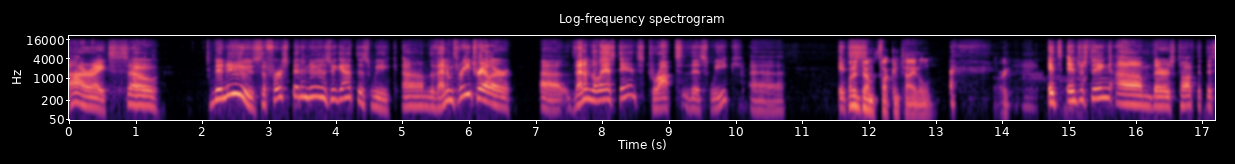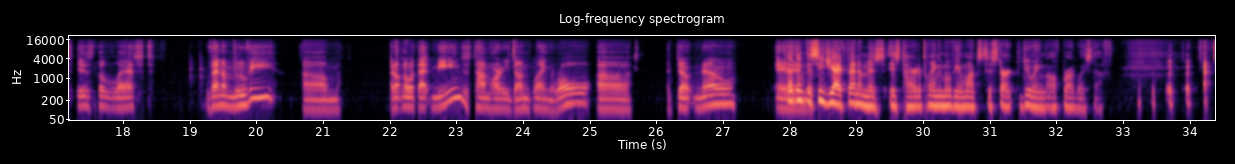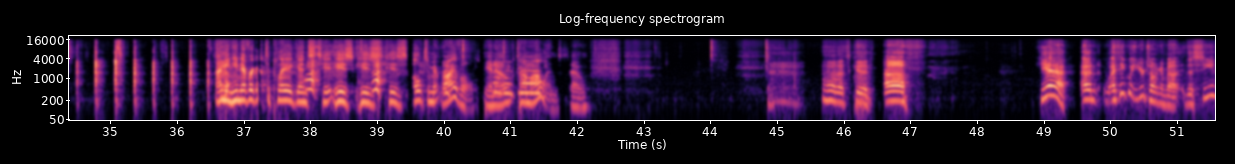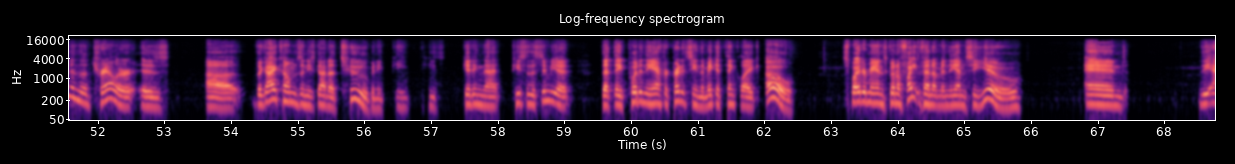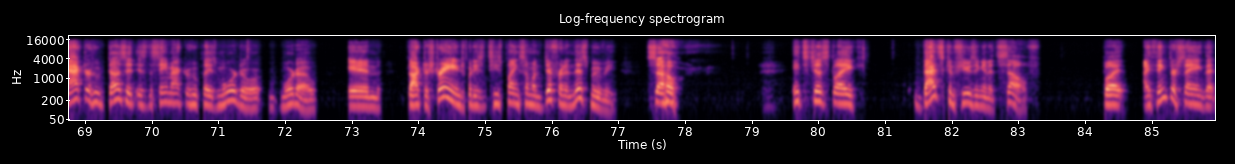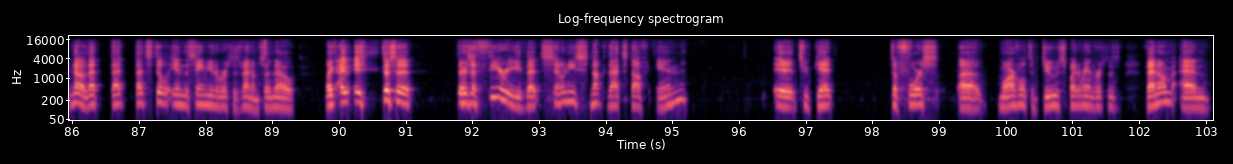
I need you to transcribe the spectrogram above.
All right. So the news, the first bit of news we got this week, um, the Venom 3 trailer, uh, Venom the Last Dance dropped this week. Uh it's What a dumb fucking title. Sorry. it's interesting. Um, there's talk that this is the last Venom movie. Um, I don't know what that means. Is Tom Hardy done playing the role? Uh, I don't know. And I think the CGI Venom is is tired of playing the movie and wants to start doing off Broadway stuff. I mean, he never got to play against his his his ultimate rival, you know, my Tom. Holland. So Oh, that's good. Uh, yeah, and I think what you're talking about, the scene in the trailer is uh the guy comes and he's got a tube and he, he getting that piece of the symbiote that they put in the after credit scene to make it think like, oh, Spider-Man's gonna fight Venom in the MCU. And the actor who does it is the same actor who plays Mordo Mordo in Doctor Strange, but he's he's playing someone different in this movie. So it's just like that's confusing in itself. But I think they're saying that no, that that that's still in the same universe as Venom. So no, like I it, there's a there's a theory that Sony snuck that stuff in eh, to get to force uh Marvel to do Spider-Man versus Venom and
